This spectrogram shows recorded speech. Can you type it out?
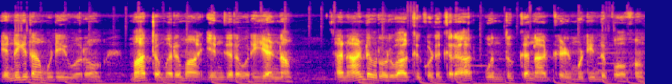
என்னைக்கு தான் முடிவு வரும்? மாற்றம் வருமா? என்கிற ஒரு எண்ணம். நான் ஆண்டவர் ஒரு வாக்கு கொடுக்கிறார் உன் துக்க நாட்கள் முடிந்து போகும்.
